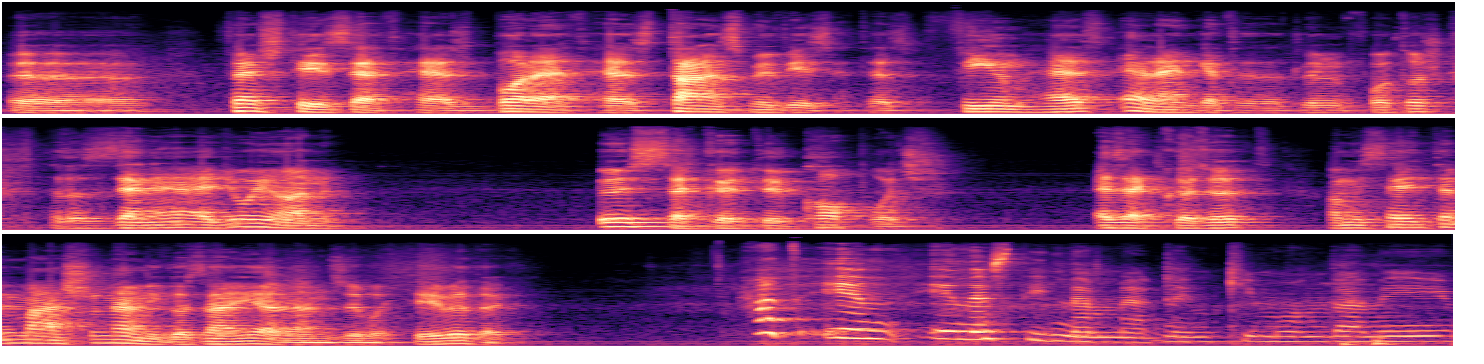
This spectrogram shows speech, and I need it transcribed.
ö, festészethez, baletthez, táncművészethez, filmhez elengedhetetlenül fontos. Tehát a zene egy olyan összekötő kapocs ezek között, ami szerintem másra nem igazán jellemző, vagy tévedek? Hát én, én ezt így nem merném kimondani.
